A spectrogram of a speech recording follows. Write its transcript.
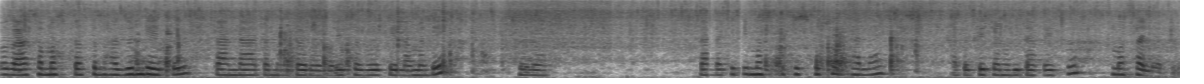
बघा असं मस्त असं भाजून घ्यायचं. कांदा टमाटर वगैरे सगळं तेलामध्ये. सगळं कांदा किती मस्त खुसखुशीत झाला आहे आता त्याच्यामध्ये टाकायचं मसाले आपले.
